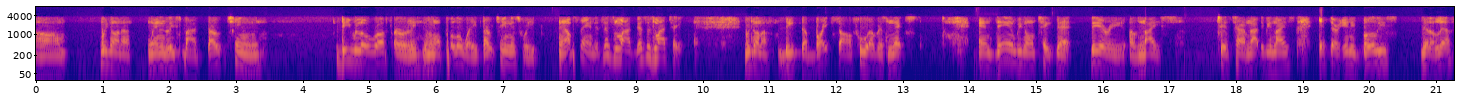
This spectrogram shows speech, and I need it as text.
Um, we're going to win at least by 13. Be a little rough early. We're going to pull away 13 this week. And I'm saying this, this is my this is my take. We're going to beat the brakes off whoever's next. And then we're going to take that theory of nice to it's time not to be nice. If there are any bullies that are left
